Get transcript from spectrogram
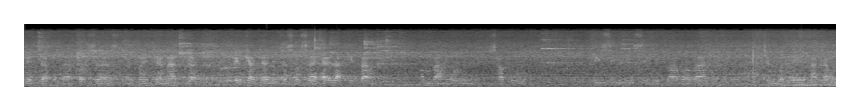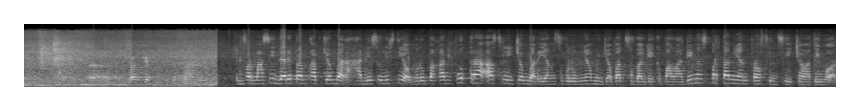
beda pendapat jelas karena sudah pilkada ini sudah selesai ayolah kita membangun satu visi-visi kita bahwa Jember ini akan uh, bangkit ke depan. Informasi dari Pemkap Jember, Hadi Sulistio merupakan putra asli Jember yang sebelumnya menjabat sebagai Kepala Dinas Pertanian Provinsi Jawa Timur.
